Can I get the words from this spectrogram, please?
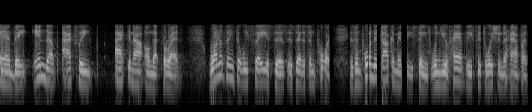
and they end up actually acting out on that threat. One of the things that we say is this: is that it's important. It's important to document these things when you've had these situations to happen.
